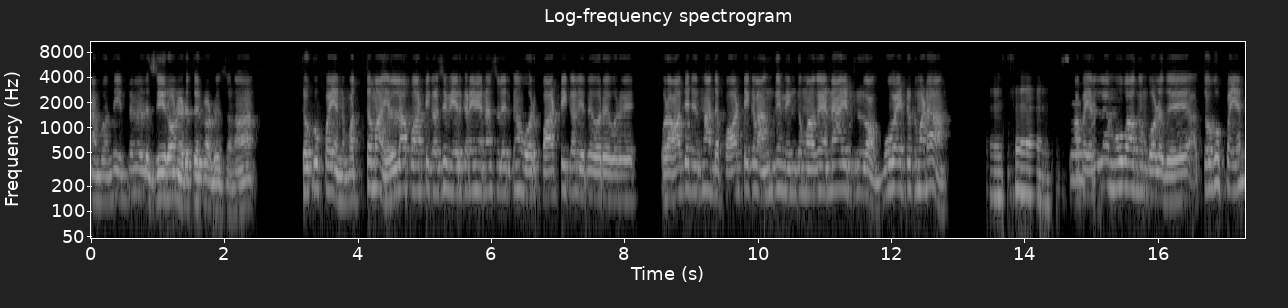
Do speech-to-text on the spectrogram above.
நம்ம வந்து இன்டர்னல் ஜீரோன்னு எடுத்திருக்கோம் அப்படின்னு சொன்னா தொகுப்பை என்ன மொத்தமா எல்லா பார்ட்டிகல்ஸும் ஏற்கனவே என்ன சொல்லியிருக்கேன் ஒரு பார்ட்டிகல் இது ஒரு ஒரு ஒரு ஆப்ஜெக்ட் இருக்குன்னா அந்த பார்ட்டிகல் அங்கும் இங்குமாக என்ன ஆயிட்டு இருக்கோம் மூவ் ஆயிட்டு இருக்குமாடா? அப்ப எல்லாம் மூவ் ஆகும் பொழுது தொகுப்பயன்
